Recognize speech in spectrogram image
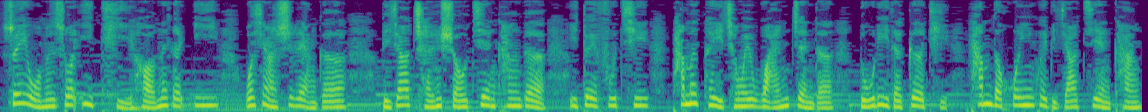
所以我们说一体哈，那个一，我想是两个比较成熟健康的一对夫妻，他们可以成为完整的独立的个体，他们的婚姻会比较健康。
